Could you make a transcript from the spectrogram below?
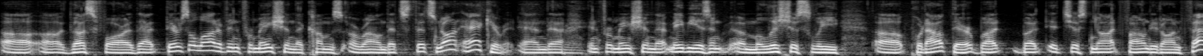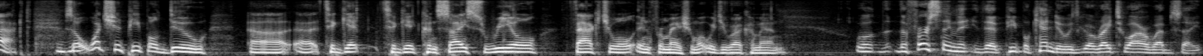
uh, uh, thus far that there's a lot of information that comes around that's that's not accurate and uh, information that maybe isn't uh, maliciously uh, put out there, but but it's just not founded on fact. So, what should people do uh, uh, to get to get concise, real, factual information? What would you recommend? Well, th- the first thing that, that people can do is go right to our website,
